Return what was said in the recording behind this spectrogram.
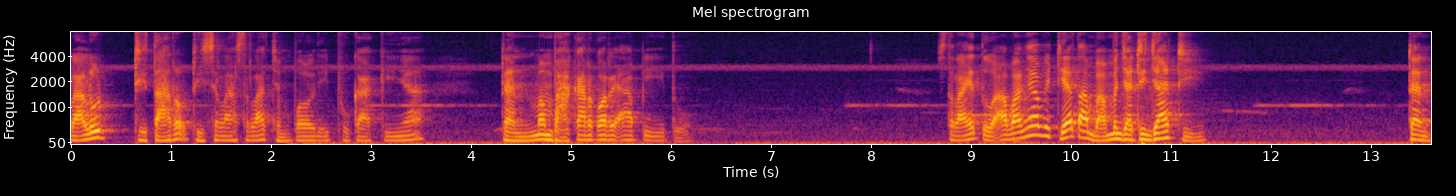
Lalu ditaruh di sela-sela jempol ibu kakinya dan membakar korek api itu. Setelah itu awalnya Widya tambah menjadi-jadi. Dan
